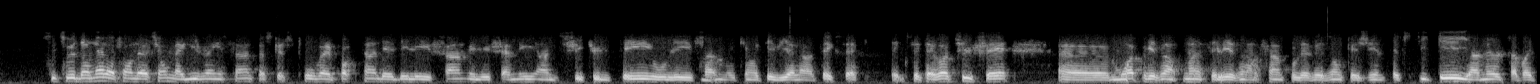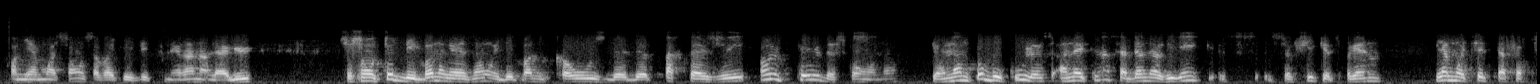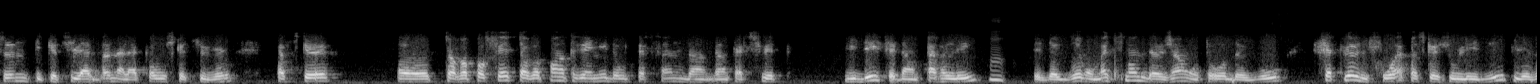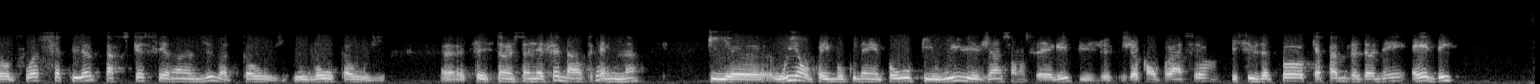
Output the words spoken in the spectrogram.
si tu veux donner à la Fondation Marie-Vincent parce que tu trouves important d'aider les femmes et les familles en difficulté ou les femmes qui ont été violentées, etc., etc., tu le fais. Euh, moi, présentement, c'est les enfants pour les raisons que je viens de t'expliquer. Il y en a, ça va être première moisson, ça va être les itinérants dans la rue. Ce sont toutes des bonnes raisons et des bonnes causes de, de partager un peu de ce qu'on a. Puis on n'en demande pas beaucoup. Là. Honnêtement, ça donne rien, Sophie, que tu prennes la moitié de ta fortune puis que tu la donnes à la cause que tu veux parce que euh, tu n'auras pas fait, tu n'auras pas entraîné d'autres personnes dans, dans ta suite. L'idée, c'est d'en parler, Mm. c'est de dire au maximum de gens autour de vous. Faites-le une fois parce que je vous l'ai dit, puis les autres fois, faites-le parce que c'est rendu votre cause ou vos causes. Euh, c'est un, c'est un effet d'entraînement. Puis euh, oui, on paye beaucoup d'impôts, puis oui, les gens sont serrés, puis je, je comprends ça. Et si vous n'êtes pas capable de donner, aidez.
